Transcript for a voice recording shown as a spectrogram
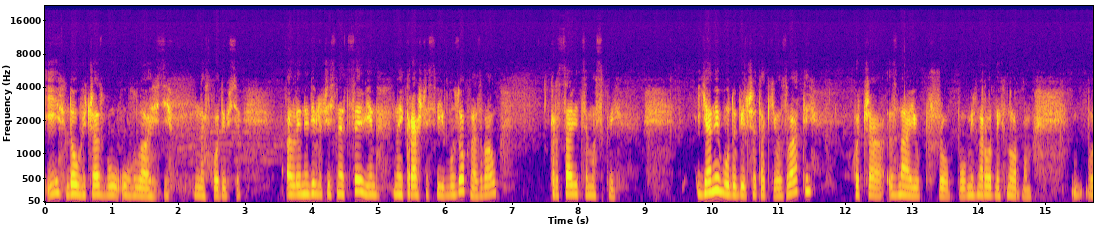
і довгий час був у Глазді, знаходився. Але не дивлячись на це, він найкращий свій бузок назвав Красавиця Москви. Я не буду більше так його звати, хоча знаю, що по міжнародних нормам е,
